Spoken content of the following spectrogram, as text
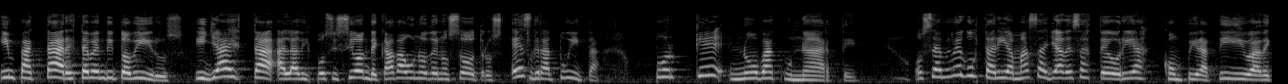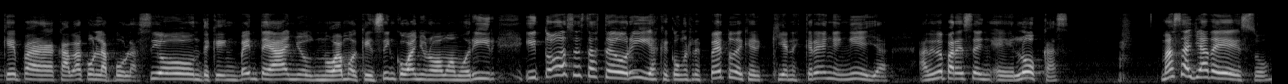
impactar este bendito virus y ya está a la disposición de cada uno de nosotros, es gratuita, ¿por qué no vacunarte? O sea, a mí me gustaría, más allá de esas teorías conspirativas, de que para acabar con la población, de que en 20 años no vamos, que en 5 años no vamos a morir, y todas estas teorías que con el respeto de que quienes creen en ellas, a mí me parecen eh, locas, más allá de eso,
